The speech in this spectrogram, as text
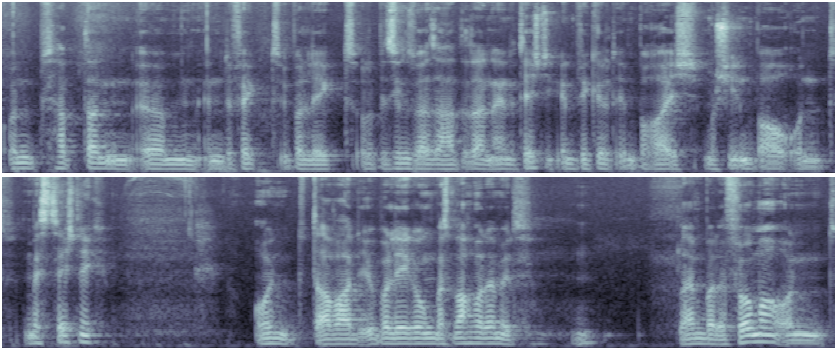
und habe dann ähm, im Endeffekt überlegt, oder beziehungsweise hatte dann eine Technik entwickelt im Bereich Maschinenbau und Messtechnik. Und da war die Überlegung, was machen wir damit? Hm? Bleiben bei der Firma und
